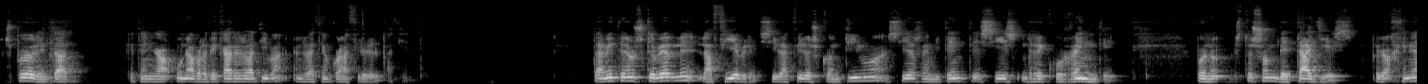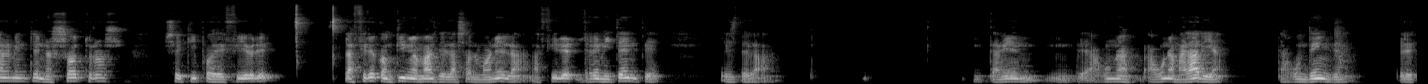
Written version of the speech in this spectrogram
Nos puede orientar que tenga una práctica relativa en relación con la fiebre del paciente. También tenemos que verle la fiebre, si la fiebre es continua, si es remitente, si es recurrente. Bueno, estos son detalles, pero generalmente nosotros ese tipo de fiebre la fiebre continua más de la salmonela, la fiebre remitente es de la también de alguna, alguna malaria, de algún dengue, de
